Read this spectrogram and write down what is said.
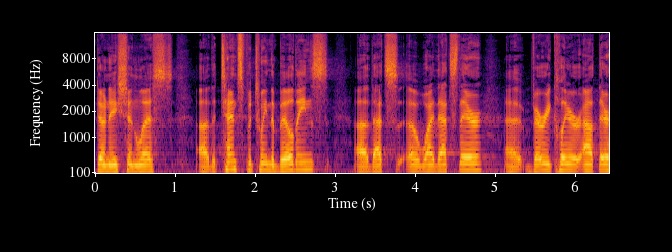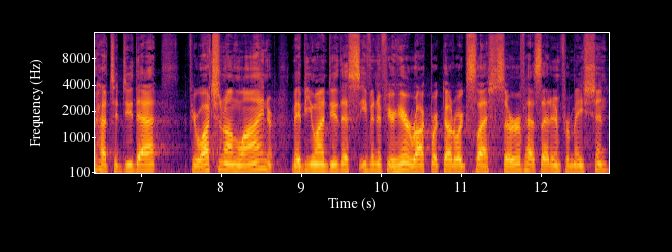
donation list. Uh, the tents between the buildings, uh, that's why that's there. very clear out there how to do that. If you're watching online, or maybe you want to do this even if you're here, rockbrook.org slash serve has that information.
